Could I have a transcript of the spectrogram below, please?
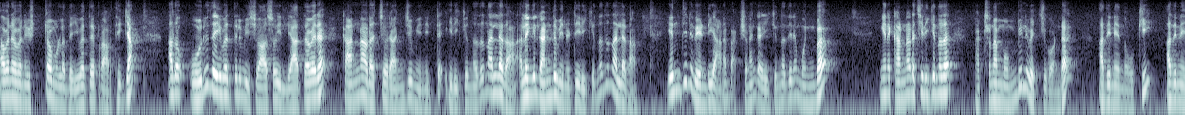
അവനവന് ഇഷ്ടമുള്ള ദൈവത്തെ പ്രാർത്ഥിക്കാം. അത് ഒരു ദൈവത്തിലും വിശ്വാസം ഇല്ലാത്തവർ കണ്ണടച്ച് ഒരു അഞ്ച് മിനിറ്റ് ഇരിക്കുന്നത് നല്ലതാണ്. അല്ലെങ്കിൽ രണ്ട് മിനിറ്റ് ഇരിക്കുന്നത് നല്ലതാണ്. എന്തിനു വേണ്ടിയാണ് ഭക്ഷണം കഴിക്കുന്നതിന് മുൻപ് ഇങ്ങനെ കണ്ണടച്ചിരിക്കുന്നത്. ഭക്ഷണം മുമ്പിൽ വെച്ചുകൊണ്ട് അതിനെ നോക്കി അതിനെ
